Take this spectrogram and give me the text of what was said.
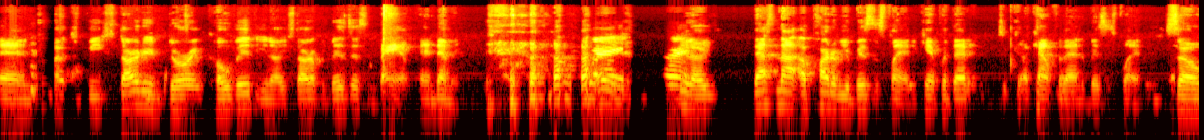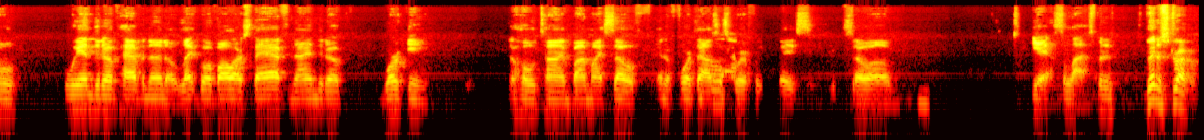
and we started during COVID. You know, you start up a business, bam, pandemic. right, right. You know, that's not a part of your business plan. You can't put that to account for that in the business plan. So we ended up having to know, let go of all our staff, and I ended up working the whole time by myself in a four thousand square foot space. So um, yeah, it's a lot. It's been a, it's been a struggle.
